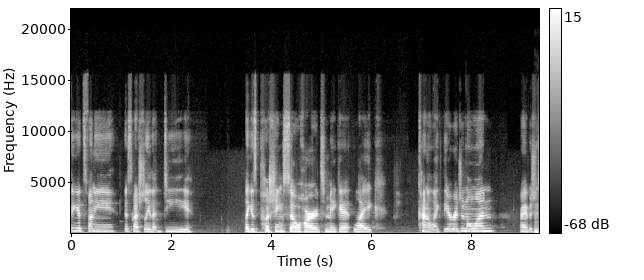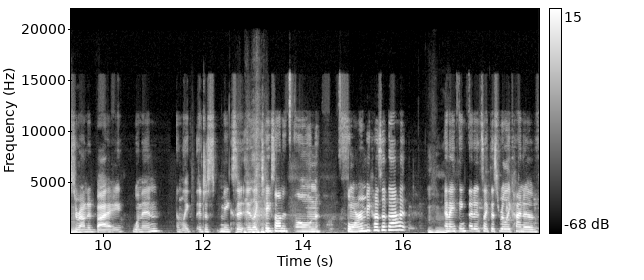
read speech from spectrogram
think it's funny, especially that Dee like is pushing so hard to make it like kind of like the original one, right? But she's Mm-hmm. surrounded by women and like it just makes it it like takes on its own form because of that. Mm-hmm. And I think that it's like this really kind of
